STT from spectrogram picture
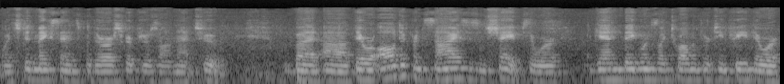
which didn't make sense, but there are scriptures on that too. But uh, they were all different sizes and shapes. There were, again, big ones like 12 and 13 feet. There were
